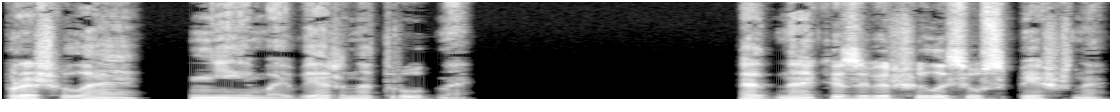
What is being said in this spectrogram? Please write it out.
прошла неимоверно трудно. Однако завершилась успешно.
